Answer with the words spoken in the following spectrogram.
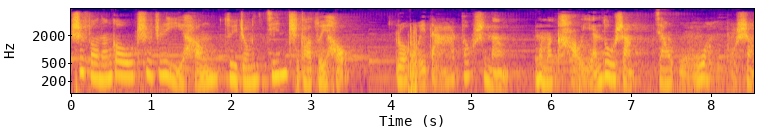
是否能够持之以恒、最终坚持到最后。若回答都是能，那么考研路上将无往不胜。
